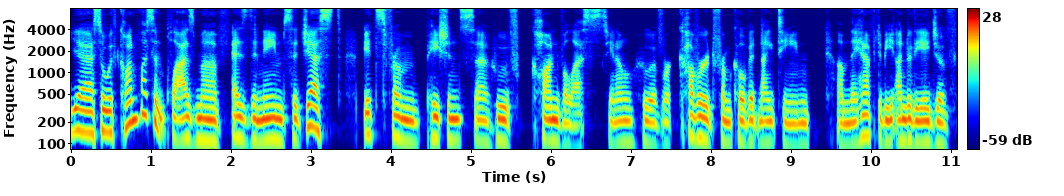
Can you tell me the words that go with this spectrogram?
Yeah, so with convalescent plasma, as the name suggests, it's from patients uh, who've convalesced, you know, who have recovered from COVID 19. Um, they have to be under the age of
